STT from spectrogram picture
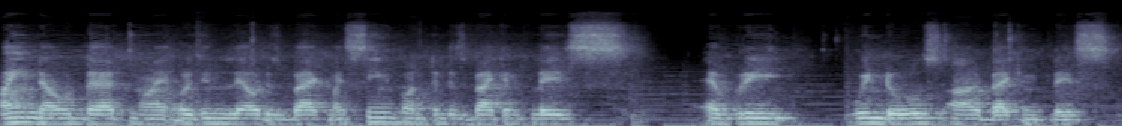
find out that my original layout is back, my scene content is back in place, every windows are back in place.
